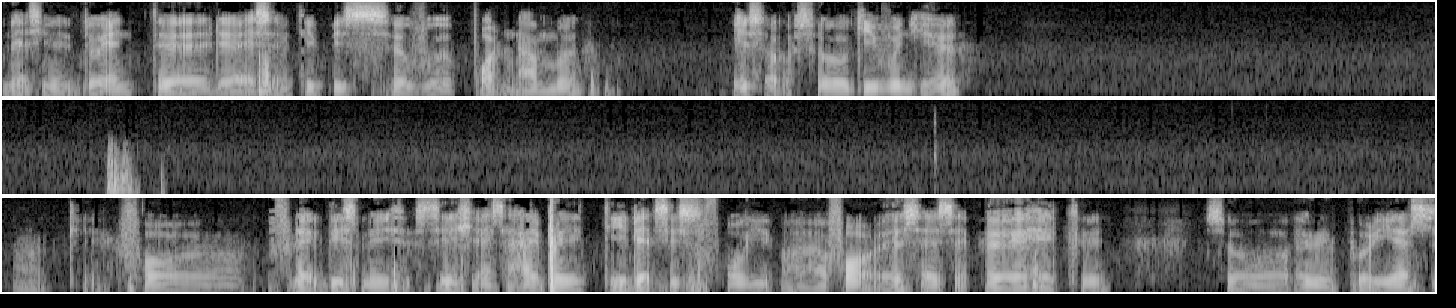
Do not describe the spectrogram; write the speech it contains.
next you need to enter the SMTP server port number. It's also given here okay for flag this message as a high priority that is for you uh, for us as a, a hacker. So I will put yes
